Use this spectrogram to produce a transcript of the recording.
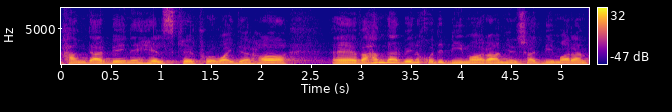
هم در بین health care provider ها و هم در بین خود بیماران. یعنی شاید بیمارم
